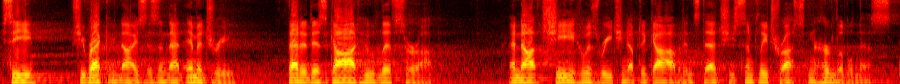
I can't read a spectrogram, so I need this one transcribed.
See, she recognizes in that imagery that it is God who lifts her up, and not she who is reaching up to God, but instead she simply trusts in her littleness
